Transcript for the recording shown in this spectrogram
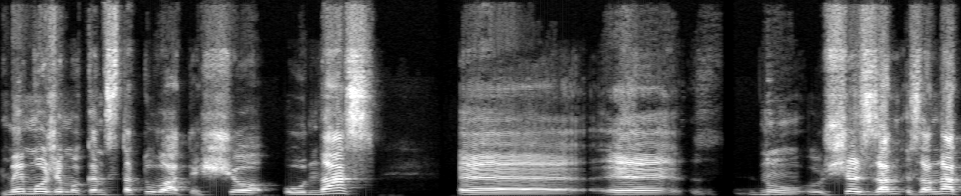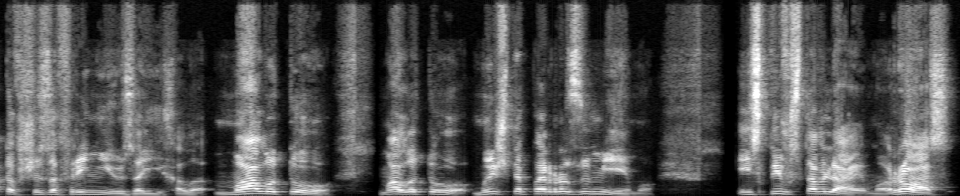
ми можемо констатувати, що у нас е, е, ну, щось за, занадто в шизофренію заїхало. Мало того, мало того, ми ж тепер розуміємо і співставляємо. Раз,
